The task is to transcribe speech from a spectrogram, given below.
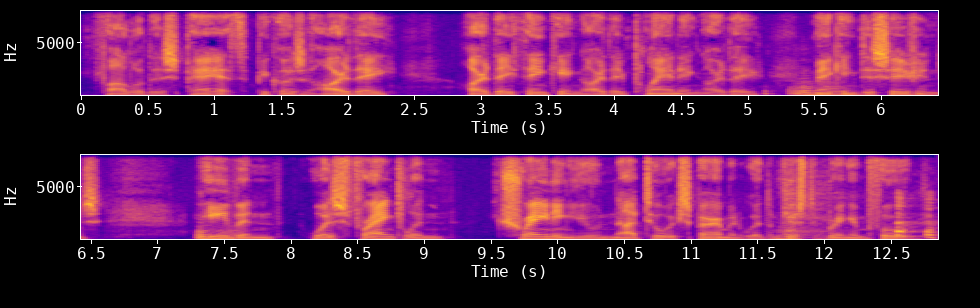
follow this path because are they are they thinking are they planning are they mm-hmm. making decisions mm-hmm. even was franklin training you not to experiment with him, just to bring him food.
